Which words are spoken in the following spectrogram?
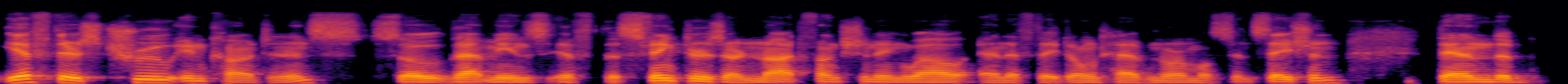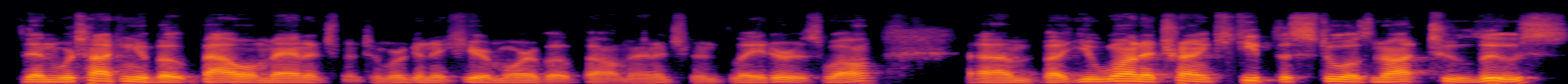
If there's true incontinence, so that means if the sphincters are not functioning well and if they don't have normal sensation, then the then we're talking about bowel management, and we're going to hear more about bowel management later as well. Um, but you want to try and keep the stools not too loose.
